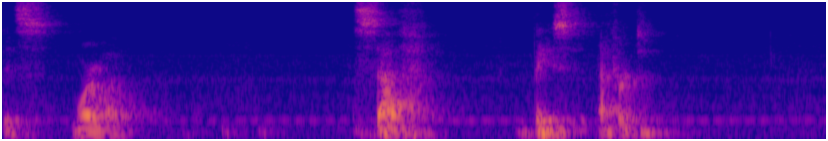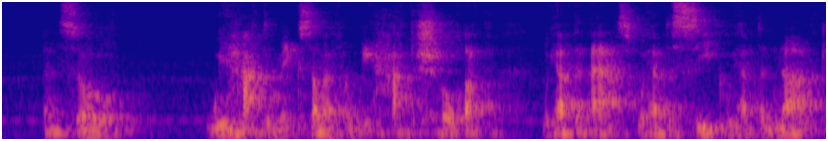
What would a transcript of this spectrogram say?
it's more of a self based effort. And so we have to make some effort. We have to show up. We have to ask. We have to seek. We have to knock.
